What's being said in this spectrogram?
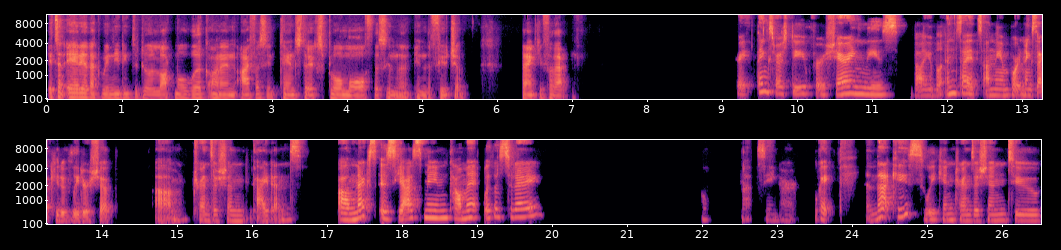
it's an area that we're needing to do a lot more work on, and IFES intends to explore more of this in the in the future. Thank you for that. Great. Thanks, Rushdi, for sharing these valuable insights on the important executive leadership um, transition guidance. Um, next is Yasmin Calmet with us today. Oh, not seeing her. Okay, in that case, we can transition to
